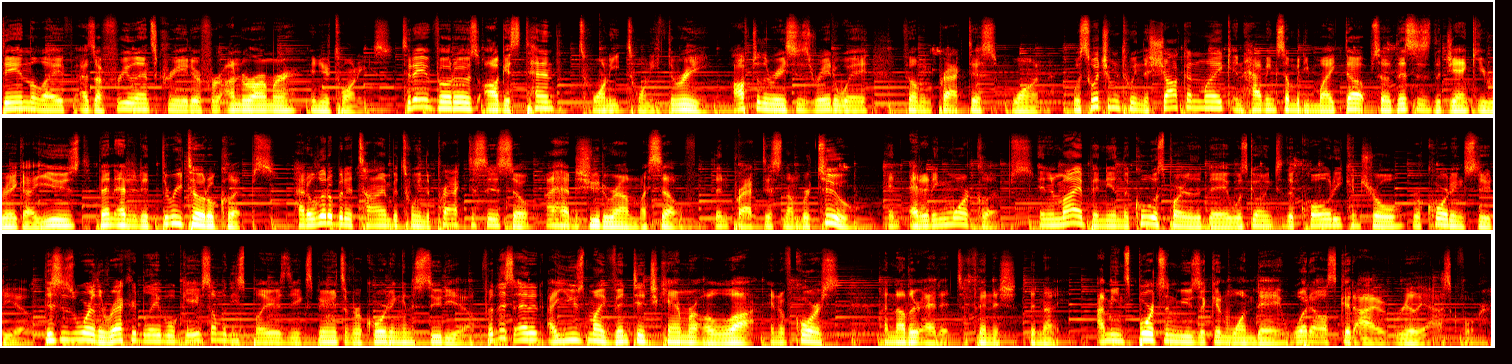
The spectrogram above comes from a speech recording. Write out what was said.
Day in the life as a freelance creator for Under Armour in your 20s. Today in photos, August 10th, 2023. Off to the races right away, filming practice one. Was switching between the shotgun mic and having somebody mic'd up, so this is the janky rig I used. Then edited three total clips. Had a little bit of time between the practices, so I had to shoot around myself. Then practice number two and editing more clips. And in my opinion, the coolest part of the day was going to the Quality Control recording studio. This is where the record label gave some of these players the experience of recording in a studio. For this edit, I used my vintage camera a lot, and of course, another edit to finish the night. I mean, sports and music in one day, what else could I really ask for?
